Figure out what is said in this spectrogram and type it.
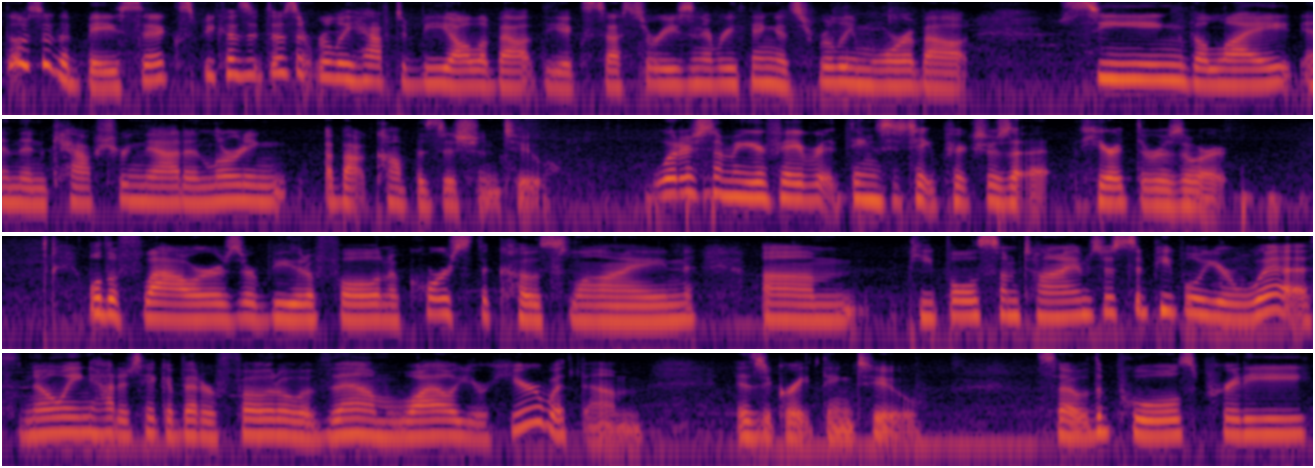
Those are the basics because it doesn't really have to be all about the accessories and everything. It's really more about seeing the light and then capturing that and learning about composition too. What are some of your favorite things to take pictures of here at the resort? Well, the flowers are beautiful, and of course, the coastline. Um, people sometimes, just the people you're with, knowing how to take a better photo of them while you're here with them is a great thing, too. So the pool's pretty,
